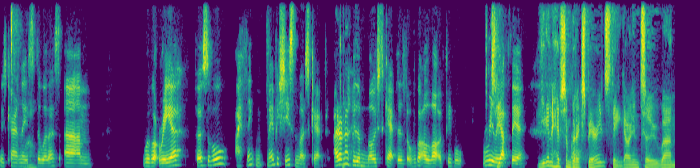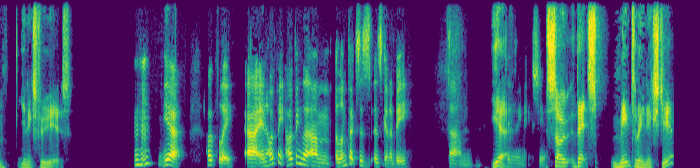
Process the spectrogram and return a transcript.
who's currently Wow. still with us. Um, we've got Ria Percival. I think maybe she's the most capped. I don't know who the most capped is, but we've got a lot of people really you- up there. You're going to have some good experience then going into um, your next few years. hmm Yeah, hopefully, uh, and hoping hoping the um, Olympics is is going to be um, Yeah. next year. So that's meant to be next year.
